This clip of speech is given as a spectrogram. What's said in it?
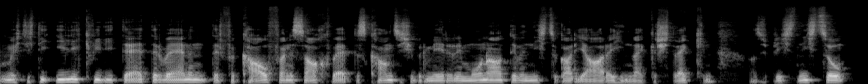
möchte ich die Illiquidität erwähnen. Der Verkauf eines Sachwertes kann sich über mehrere Monate, wenn nicht sogar Jahre hinweg erstrecken. Also sprich es nicht so,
